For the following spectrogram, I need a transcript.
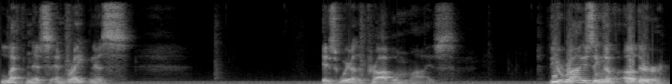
leftness and rightness is where the problem lies. The arising of other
